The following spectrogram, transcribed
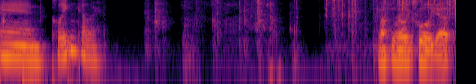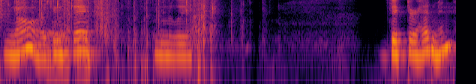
and Clayton Keller. Nothing really cool yet. No, I was gonna say, really. Victor Hedman,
